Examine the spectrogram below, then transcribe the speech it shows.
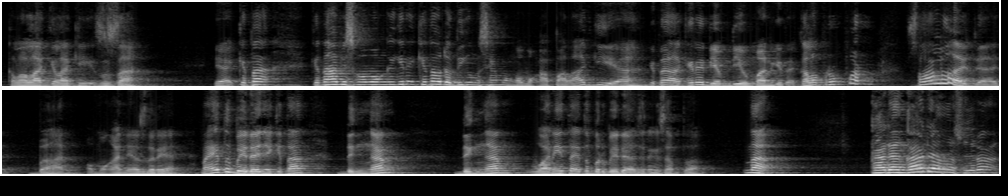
Kalau laki-laki susah. Ya kita kita habis ngomong kayak gini kita udah bingung saya mau ngomong apa lagi ya. Kita akhirnya diam-diaman gitu. Kalau perempuan selalu ada bahan omongannya saudara ya. Nah itu bedanya kita dengan dengan wanita itu berbeda sering Tuhan. Nah, kadang-kadang saudara,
